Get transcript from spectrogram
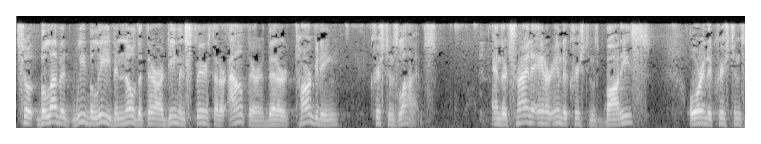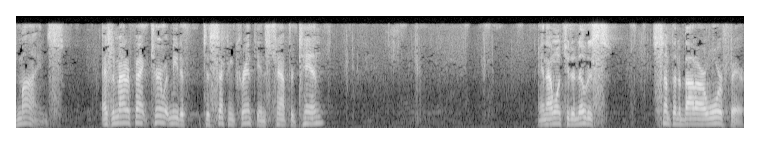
So, beloved, we believe and know that there are demon spirits that are out there that are targeting Christians' lives. And they're trying to enter into Christians' bodies or into Christians' minds. As a matter of fact, turn with me to, to 2 Corinthians chapter 10. And I want you to notice something about our warfare.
